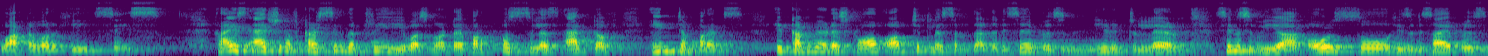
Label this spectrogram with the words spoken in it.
whatever he says. Christ's action of cursing the tree was not a purposeless act of intemperance. It conveyed a strong object lesson that the disciples needed to learn. Since we are also his disciples,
